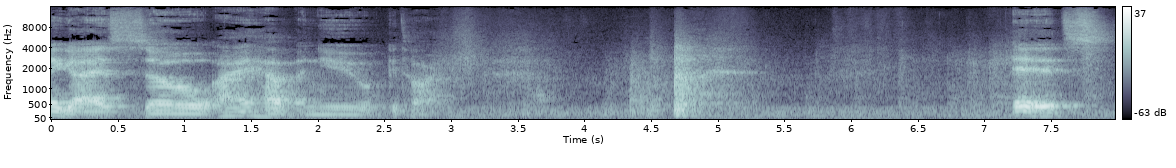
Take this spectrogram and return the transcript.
Hey guys, so I have a new guitar. It's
